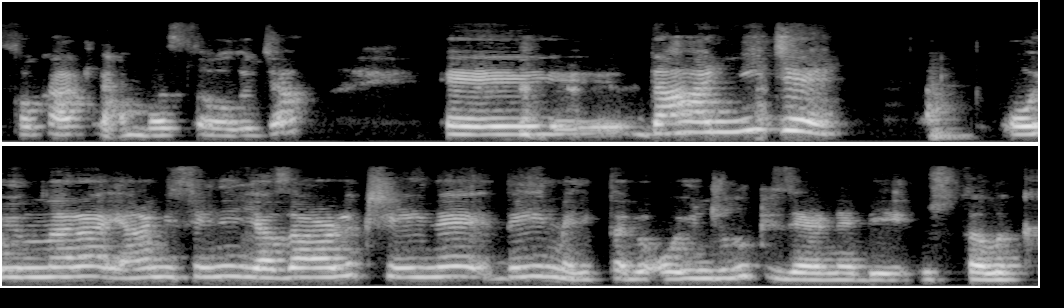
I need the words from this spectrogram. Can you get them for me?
sokak lambası olacağım. Ee, daha nice oyunlara yani senin yazarlık şeyine değinmedik tabii. Oyunculuk üzerine bir ustalık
